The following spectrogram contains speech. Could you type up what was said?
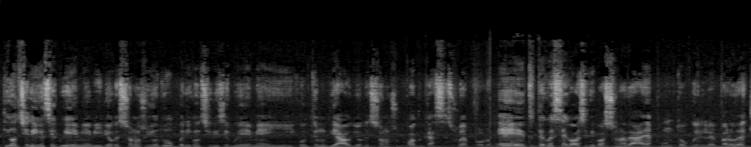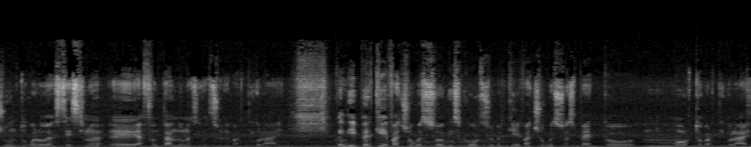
ti consiglio di seguire i miei video che sono su YouTube, ti consiglio di seguire i miei contenuti audio che sono su podcast su Apple e tutte queste cose ti possono dare appunto quel valore aggiunto qualora stessi eh, affrontando una situazione particolare. Quindi perché faccio questo discorso? Perché faccio questo aspetto molto particolare?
